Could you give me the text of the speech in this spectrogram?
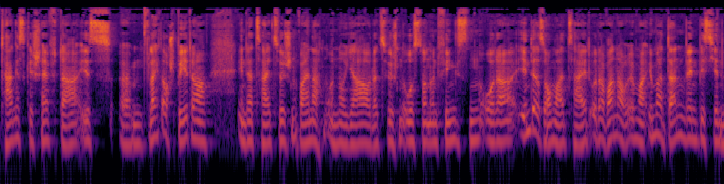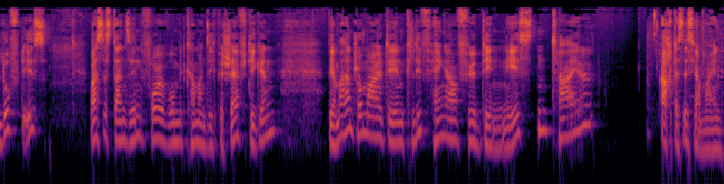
Tagesgeschäft da ist, ähm, vielleicht auch später in der Zeit zwischen Weihnachten und Neujahr oder zwischen Ostern und Pfingsten oder in der Sommerzeit oder wann auch immer, immer dann, wenn ein bisschen Luft ist. Was ist dann sinnvoll? Womit kann man sich beschäftigen? Wir machen schon mal den Cliffhanger für den nächsten Teil. Ach, das ist ja mein,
